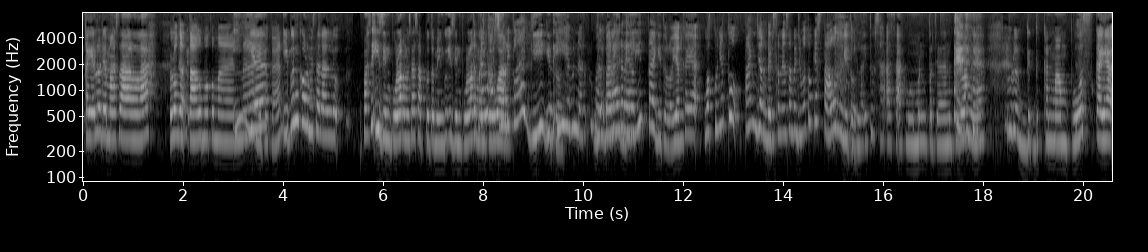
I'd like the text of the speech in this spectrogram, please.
Kayak lo ada masalah lo nggak tahu mau ke mana iya gitu kan? even kalau misalnya lu pasti izin pulang misalnya sabtu atau minggu izin pulang tapi main kan lo harus keluar. balik lagi gitu. Iya benar balik, balik ke lagi. realita gitu loh. Yang Kayak- waktunya tuh panjang dari senin sampai jumat tuh kayak setahun gitu. Gila itu saat-saat momen perjalanan pulang ya Lu udah deg-degan mampus Kayak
